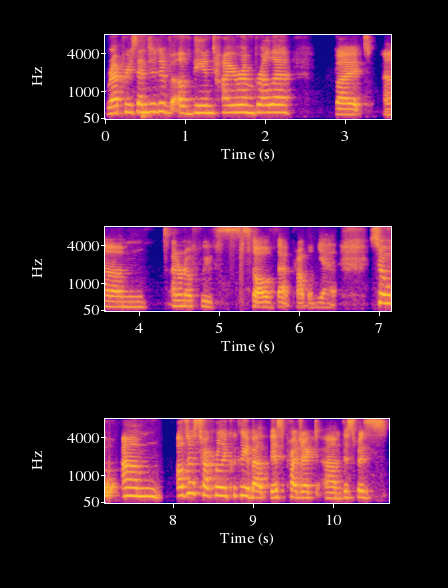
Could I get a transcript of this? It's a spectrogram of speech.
representative of the entire umbrella, but um, I don't know if we've solved that problem yet. So um, I'll just talk really quickly about this project. Um, this was,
